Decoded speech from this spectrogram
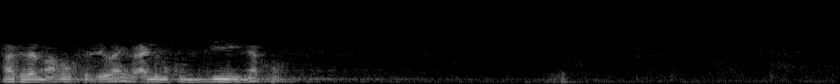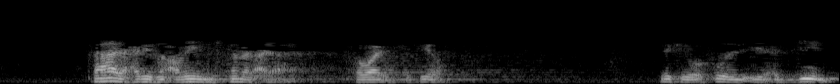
هكذا المعروف في الرواية يعلمكم دينكم. فهذا حديث عظيم اشتمل على فوائد كثيرة. ذكر أصول الدين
